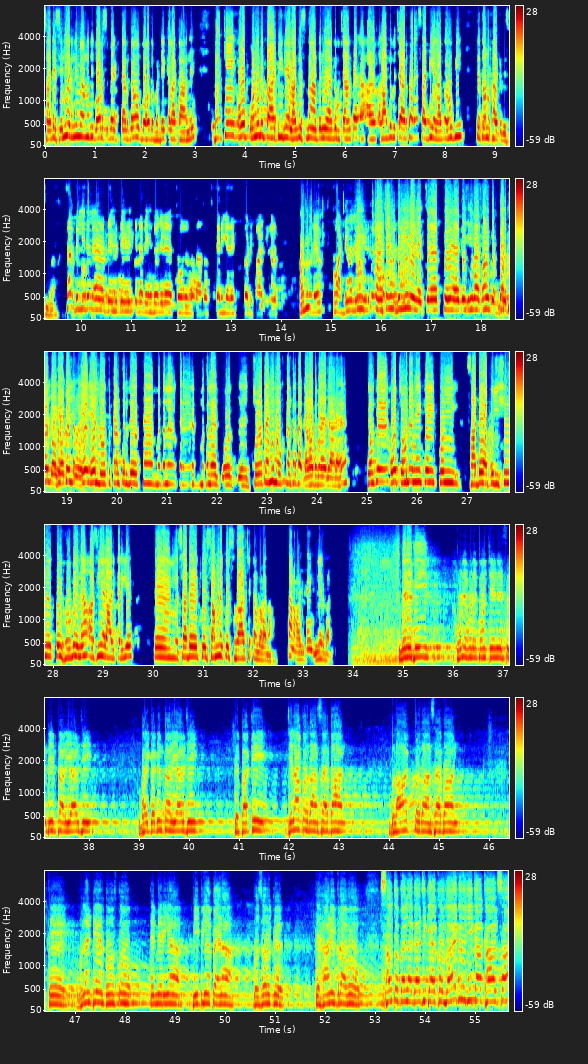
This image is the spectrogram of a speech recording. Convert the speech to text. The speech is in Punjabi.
ਸਾਡੇ ਸੀਨੀਅਰ ਨੇ ਮੈਂ ਉਹਨਾਂ ਦੀ ਬਹੁਤ ਰਿਸਪੈਕਟ ਕਰਦਾ ਉਹ ਬਹੁਤ ਵੱਡੇ ਕਲਾਕਾਰ ਨੇ। ਬਾਕੀ ਉਹ ਉਹਨਾਂ ਦੀ ਪਾਰਟੀ ਦੇ ਅਲੱਗ ਸਿਧਾਂਤ ਨੇ ਅਲੱਗ ਵਿਚਾਰਧਾਰਾ ਅਲੱਗ ਵਿਚਾਰਧਾਰਾ ਸਾਡੀ ਅਲੱਗ ਹੋਊਗੀ ਤੇ ਤੁਹਾਨੂੰ ਫ਼ਰਕ ਦਿਸੂਗਾ। ਸਰ ਦਿੱਲੀ ਦੇ ਦੇਖ ਦੇਖ ਕਿੱਦਾਂ ਦੇਖਦੇ ਹੋ ਜਿਹੜੇ ਚੋਣ ਦੇ ਮੁਤਾਬਕ ਕਰੀ ਜਾਂਦੇ ਤੁਹਾਡੀ ਪਾਰਟੀ ਨਾਲ? ਹਾਂਜੀ? ਤੁਹਾਡੇ ਤੁਹਾਡੇ ਵੱਲੋਂ ਚੰਦ ਦਿੱਲੀ ਦੇ ਵਿੱਚ ਕੇ- ਕੇਜਰੀਵਾਲ ਸਾਹਿਬ ਨੂੰ ਗ੍ਰਿਫਤਾਰ ਦੇਖੋ ਕੀਤਾ ਗਿਆ ਦੇਖੋ ਇਹ ਇਹ ਲੋਕਤੰਤਰ ਦੇ ਉੱਤੇ ਮਤਲਬ ਕਰ- ਮਤਲਬ ਉਹ, ਅਹ, ਚੋਟ ਹੈ ਜੀ ਲੋਕਤੰਤਰ ਦਾ ਗਲਾ ਦਬਾਇਆ ਜਾ ਰਿਹਾ ਹੈ। ਕਿਉਂਕਿ ਉਹ ਚਾਹੁੰਦੇ ਨੇ ਕਿ ਕੋਈ ਸਾਡੇ ਆਪੋਜੀਸ਼ਨ ਕੋਈ ਹੋਵੇ ਨਾ ਅਸੀਂ ਇਹ ਰਾਜ ਕਰੀਏ ਤੇ ਸਾਡੇ ਕੋਈ ਸਾਹਮਣੇ ਕੋਈ ਸਵਾਲ ਚੱਕਣ ਵਾਲਾ ਨਾ ਹੋਵੇ। ਧੰਨਵਾਦ ਜੀ ਥੈਂਕ ਯੂ ਮਿਹਰਬਾਨੀ। ਮੇਰੇ ਵੀਰ ਹੁਣੇ ਹੁਣੇ ਪਹੁੰਚੇ ਨੇ ਸੰਦੀਪ ਢਾਲੀਵਾਲ ਜੀ ਭਾਈ ਗਗਨ ਢਾਲੀਵਾਲ ਜੀ ਤੇ ਬਾਕੀ ਜ਼ਿਲ੍ਹਾ ਪ੍ਰਧਾਨ ਸਾਹਿਬਾਨ ਬਲਾਕ ਪ੍ਰਧਾਨ ਸਾਹਿਬਾਨ ਤੇ ਵਲੰਟੀਅਰ ਦੋਸਤੋ ਤੇ ਮੇਰੀਆਂ ਬੀਬੀਆਂ ਭੈਣਾਂ, ਬਜ਼ੁਰਗ ਤੇ ਹਾਣੀ ਭਰਾਵੋ, ਸਭ ਤੋਂ ਪਹਿਲਾਂ ਗੱਜ ਕੇ ਆਖੋ, ਵਾਹਿਗੁਰੂ ਜੀ ਕਾ ਖਾਲਸਾ,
